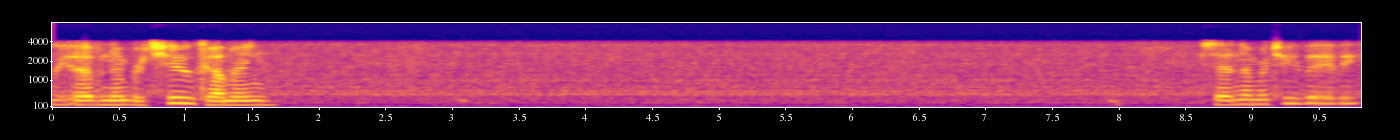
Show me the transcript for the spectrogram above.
we have number two coming. Is that number two, baby?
